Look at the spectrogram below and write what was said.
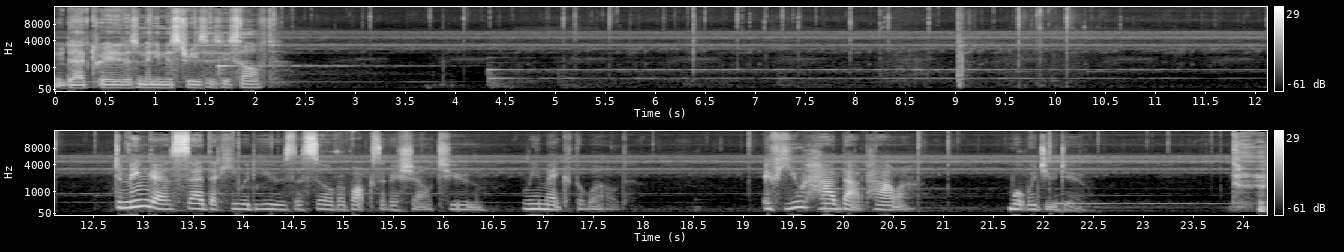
Your dad created as many mysteries as he solved. Dominguez said that he would use the silver box of Ix Chel to remake the world. If you had that power, what would you do?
